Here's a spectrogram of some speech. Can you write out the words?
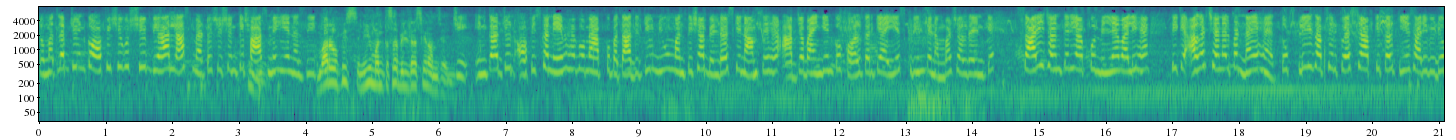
तो मतलब जो इनका ऑफ़िस है वो Shiv Vihar last metro station के पास में ही है नज़दीक हमारा ऑफ़िस न्यू मंतसा बिल्डर्स के नाम से है जी। जी इनका जो ऑफ़िस का नेम है वो मैं आपको बता देती हूँ। न्यू मंतिशा बिल्डर्स के नाम से है। आप जब आएँगे इनको कॉल करके आइए। स्क्रीन पे नंबर चल रहे हैं इनके। सारी जानकारी आपको मिलने वाली है। ठीक है, अगर चैनल पर नए हैं तो प्लीज़ आपसे रिक्वेस्ट है आपकी तरफ़ ये सारी वीडियो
